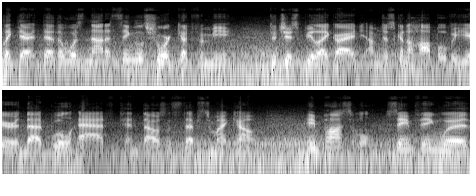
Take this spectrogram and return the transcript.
Like there, there, there was not a single shortcut for me to just be like, all right, I'm just gonna hop over here and that will add 10,000 steps to my count. Impossible. Same thing with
